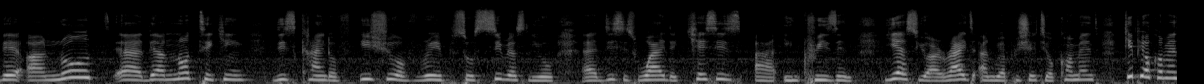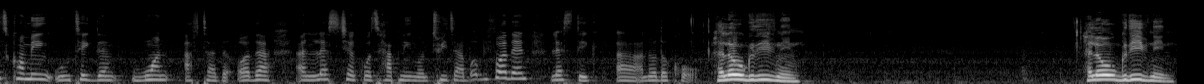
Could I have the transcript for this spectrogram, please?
they are not uh, they are not taking this kind of issue of rape so seriously oh. uh, this is why the cases are increasing. Yes you are right and we appreciate your comment. Keep your comments coming. We'll take them one after the other and let's check what's happening on twitter. But before then let's take uh, another call. Hello good evening. Hello good evening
